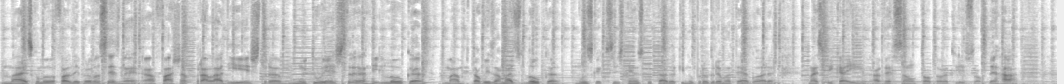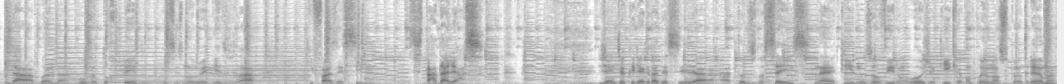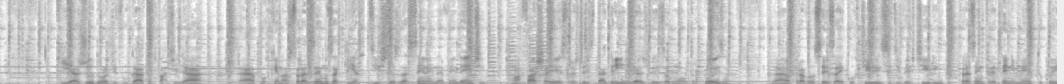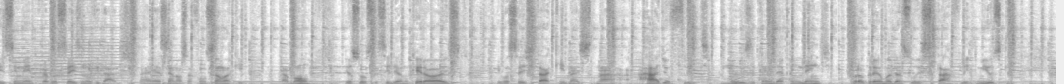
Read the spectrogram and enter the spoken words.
Mas como eu falei pra vocês, né? É uma faixa pra lá de extra, muito extra e louca, uma- talvez a mais louca música que vocês tenham escutado aqui no programa até agora. Mas fica aí a versão Total Eclipse of the Heart da banda Urra Torpedo, esses noruegueses lá que fazem esse, estardalhaço. Gente, eu queria agradecer a, a todos vocês né, que nos ouviram hoje aqui, que acompanham o nosso programa, que ajudam a divulgar, compartilhar, tá? porque nós trazemos aqui artistas da cena independente, uma faixa extra, às vezes da gringa, às vezes alguma outra coisa, né? para vocês aí curtirem, se divertirem, trazer entretenimento, conhecimento para vocês, novidades. né? Essa é a nossa função aqui, tá bom? Eu sou Ceciliano Queiroz e você está aqui na, na Rádio Fleet Música Independente, programa da sua Starfleet Music,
